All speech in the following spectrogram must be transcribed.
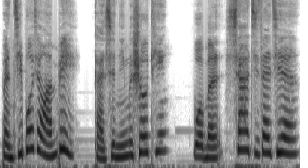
本集播讲完毕，感谢您的收听。我们下集再见。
